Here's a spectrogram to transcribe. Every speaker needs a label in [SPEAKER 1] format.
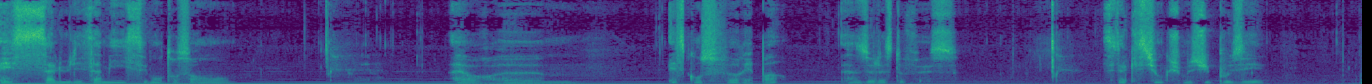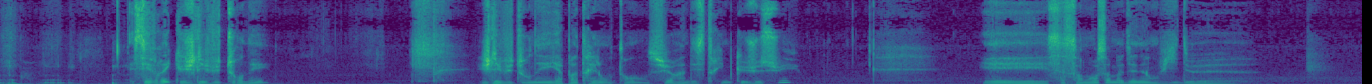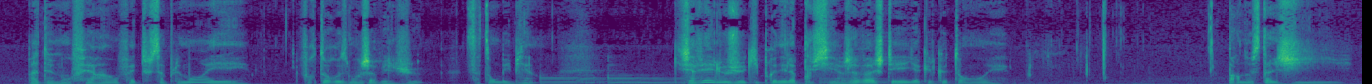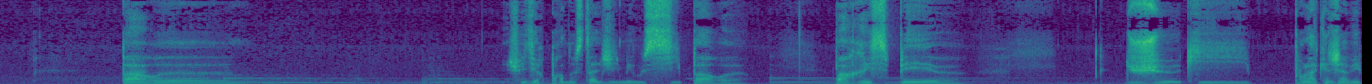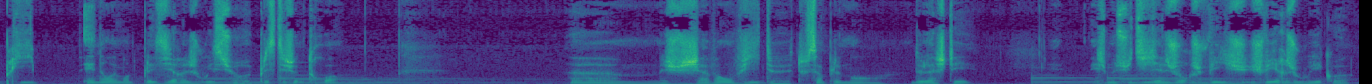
[SPEAKER 1] Et salut les amis, c'est Montansan. Alors, euh, est-ce qu'on se ferait pas un The Last of Us? C'est la question que je me suis posée. C'est vrai que je l'ai vu tourner. Je l'ai vu tourner il n'y a pas très longtemps sur un des streams que je suis. Et sincèrement, ça m'a donné envie de, bah, de m'en faire un, en fait, tout simplement. Et fort heureusement, j'avais le jeu. Ça tombait bien. J'avais le jeu qui prenait la poussière. J'avais acheté il y a quelques temps. Et... Par nostalgie. Par... euh, Je vais dire par nostalgie, mais aussi par... euh, Par respect euh, du jeu qui... Pour laquelle j'avais pris énormément de plaisir à jouer sur PlayStation 3. Euh, j'avais envie de tout simplement de l'acheter. Et je me suis dit un jour je vais, je vais y rejouer quoi.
